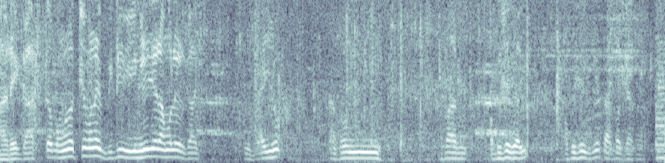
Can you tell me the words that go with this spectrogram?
আর এই গাছটা মনে হচ্ছে মানে ব্রিটিশ, ইংরেজের আমলের গাছ। তো যাই হোক, এখন আবার অফিসে যাই অফিসে গিয়ে তারপর দেখা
